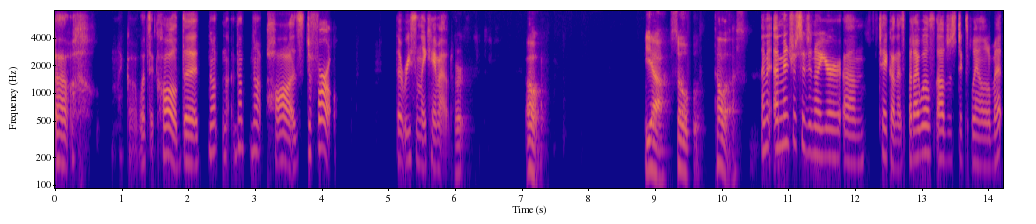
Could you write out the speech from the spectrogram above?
uh, oh my God, what's it called? The not not not, pause deferral that recently came out. Oh. Yeah. So tell us. I'm I'm interested to know your um, take on this, but I will I'll just explain a little bit.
